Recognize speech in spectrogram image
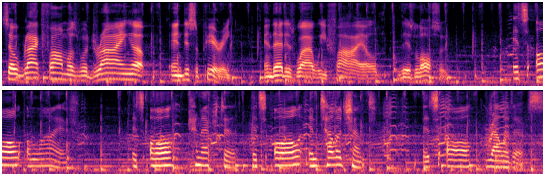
So black farmers were drying up and disappearing, and that is why we filed this lawsuit. It's all alive. It's all connected. It's all intelligent. It's all relatives.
